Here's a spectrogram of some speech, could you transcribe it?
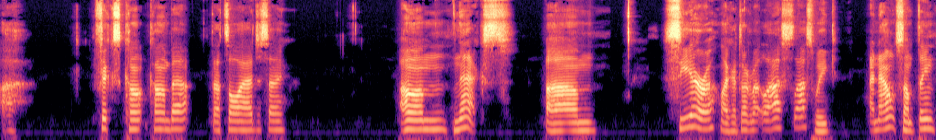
uh, fix com- combat. That's all I had to say. Um, next, um, Sierra, like I talked about last last week, announced something,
